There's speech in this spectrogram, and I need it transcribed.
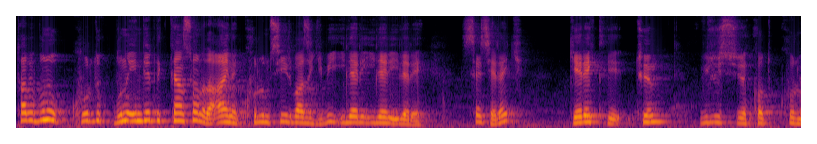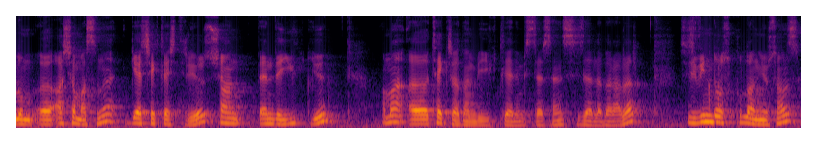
Tabi bunu kurduk, bunu indirdikten sonra da aynı kurulum sihirbazı gibi ileri ileri ileri seçerek gerekli tüm Studio Code kurulum e, aşamasını gerçekleştiriyoruz. Şu an bende yüklü ama e, tekrardan bir yükleyelim isterseniz sizlerle beraber. Siz Windows kullanıyorsanız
